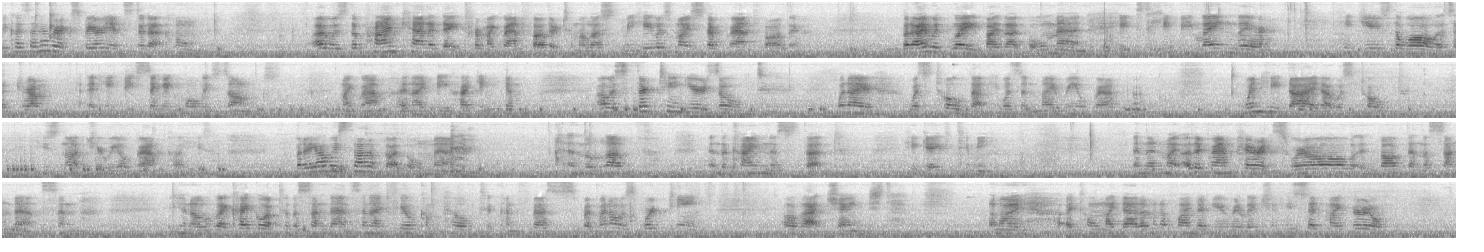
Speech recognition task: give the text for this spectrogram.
because I never experienced it at home. I was the prime candidate for my grandfather to molest me. He was my step grandfather. But I would lay by that old man. He'd, he'd be laying there. He'd use the wall as a drum and he'd be singing holy songs. My grandpa and I'd be hugging him. I was 13 years old when I was told that he wasn't my real grandpa when he died, I was told he's not your real grandpa. He's, but I always thought of that old man and the love and the kindness that he gave to me. And then my other grandparents were all involved in the Sundance, and you know, like I'd go up to the Sundance and I'd feel compelled to confess. But when I was 14, all that changed. And I, I told my dad, I'm going to find a new religion. He said, my girl,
